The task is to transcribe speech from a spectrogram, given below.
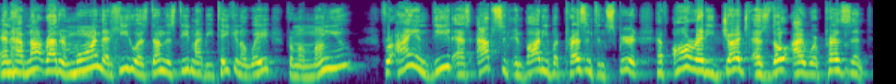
And have not rather mourned that he who has done this deed might be taken away from among you? For I indeed, as absent in body but present in spirit, have already judged as though I were present.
